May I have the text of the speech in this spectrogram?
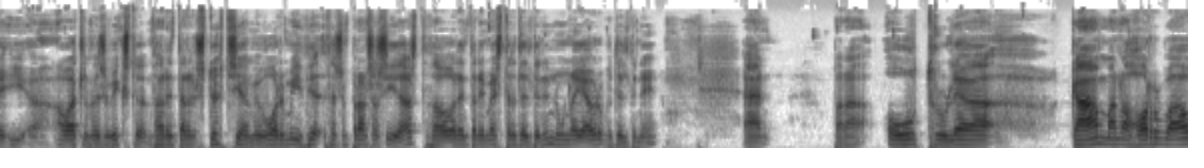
í, á öllum þessu vikstöðum það reyndar stutt síðan við vorum í þessum bransa síðast. Þá reyndar í meistaradildinni, núna í Európa-dildinni en bara ótrúlega gaman að horfa á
